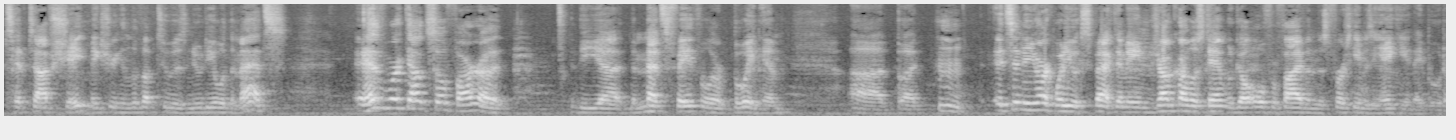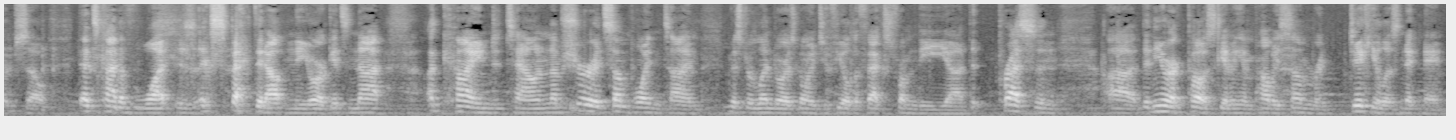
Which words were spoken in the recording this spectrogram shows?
tip-top shape, make sure he can live up to his new deal with the Mets. It hasn't worked out so far. Uh, the uh, the Mets faithful are booing him, uh, but it's in New York. What do you expect? I mean, Giancarlo Stanton would go 0 for 5 in this first game as a Yankee, and they booed him. So that's kind of what is expected out in New York. It's not a kind town, and I'm sure at some point in time, Mr. Lindor is going to feel the effects from the uh, the press and uh, the New York Post giving him probably some ridiculous nickname.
